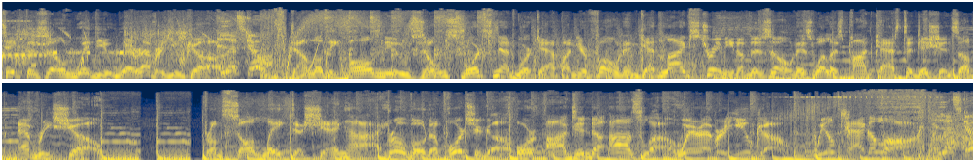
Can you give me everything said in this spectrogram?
Take the zone with you wherever you go. Let's go. Download the all new Zone Sports Network app on your phone and get live streaming of the zone as well as podcast editions of every show. From Salt Lake to Shanghai, Provo to Portugal, or Ogden to Oslo, wherever you go, we'll tag along. Let's go.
